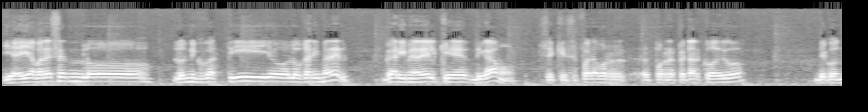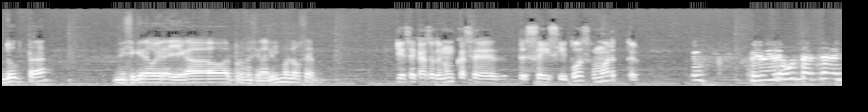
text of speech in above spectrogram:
y ahí aparecen los, los Nico Castillo, los Gary Medel. Gary Medel que, digamos, si es que se fuera por, por respetar código de conducta, ni siquiera hubiera llegado al profesionalismo en la UCEP. Y ese caso que nunca se, se disipó esa muerte. Pero mi pregunta, claro,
